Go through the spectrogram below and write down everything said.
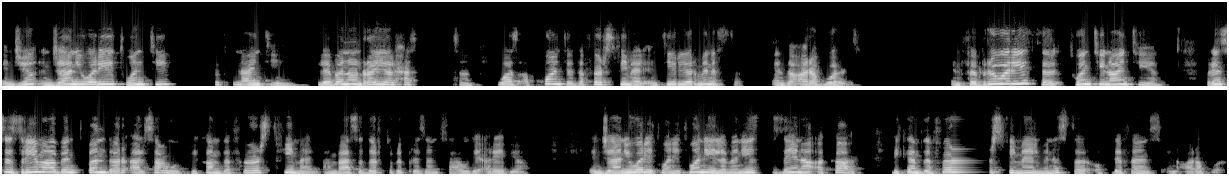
In, in January 2019, Lebanon Raya al-Hassan was appointed the first female interior minister in the Arab world. In February 2019, Princess Rima bint Bandar Al Saud became the first female ambassador to represent Saudi Arabia. In January 2020, Lebanese Zaina Akar became the first female minister of defense in Arab world.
